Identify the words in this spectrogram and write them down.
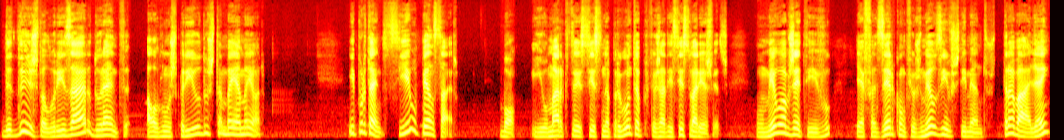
de desvalorizar durante alguns períodos também é maior. E portanto, se eu pensar, bom, e o Marco disse isso na pergunta, porque eu já disse isso várias vezes, o meu objetivo é fazer com que os meus investimentos trabalhem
